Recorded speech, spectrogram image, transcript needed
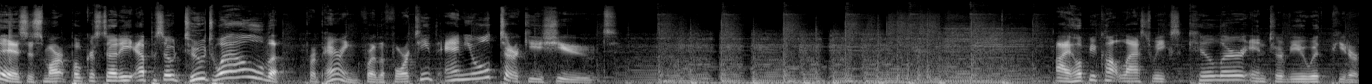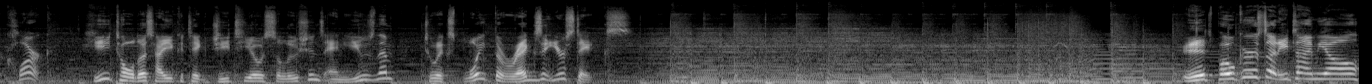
This is Smart Poker Study episode 212, preparing for the 14th annual turkey shoot. I hope you caught last week's killer interview with Peter Clark. He told us how you could take GTO solutions and use them to exploit the regs at your stakes. It's poker study time, y'all!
